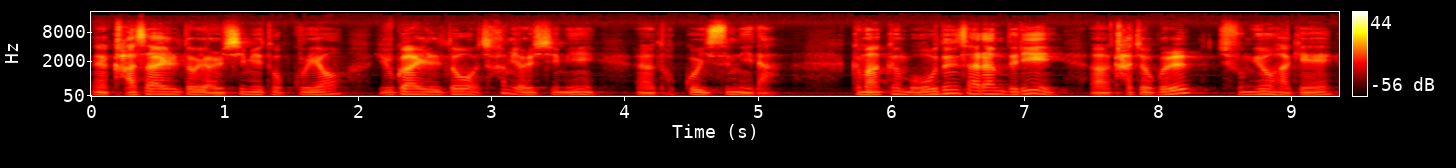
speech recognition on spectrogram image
네, 가사 일도 열심히 돕고요, 육아 일도 참 열심히 어, 돕고 있습니다. 그만큼 모든 사람들이 어, 가족을 중요하게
